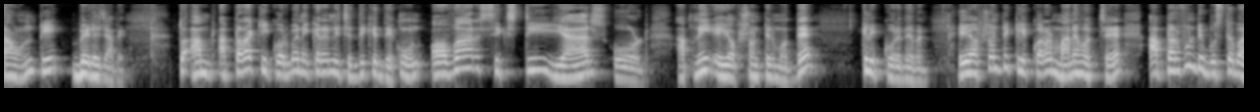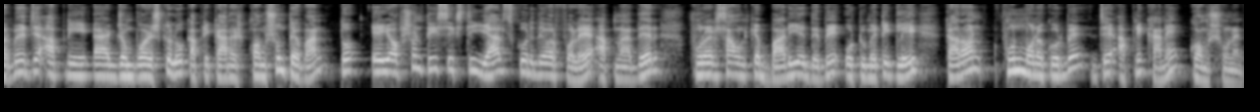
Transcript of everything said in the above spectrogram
সাউন্ডটি বেড়ে যাবে। তো আপনারা কি করবেন? এখানে নিচের দিকে দেখুন ওভার সিক্সটি ইয়ার্স ওল্ড আপনি এই অপশনটির মধ্যে ক্লিক করে দেবেন। এই অপশনটি ক্লিক করার মানে হচ্ছে আপনার ফোনটি বুঝতে পারবে যে আপনি একজন বয়স্ক লোক, আপনি কানে কম শুনতে পান। তো এই অপশনটি সিক্সটি ইয়ার্স করে দেওয়ার ফলে আপনাদের ফোনের সাউন্ডকে বাড়িয়ে দেবে অটোমেটিকলি কারণ ফোন মনে করবে যে আপনি কানে কম শুনেন।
